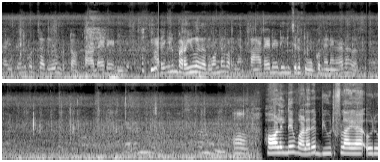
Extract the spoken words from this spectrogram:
കഴുത്തേൽ കുറച്ച് അധികം ഉണ്ട് കേട്ടോ താടയുടെ അടിയിൽ ആരെങ്കിലും പറയൂ അത് അതുകൊണ്ടാ പറഞ്ഞ താടയുടെ അടിയിൽ ഇച്ചിരി തൂക്കും മെനകാടാ അത്. ഹാളിന്റെ വളരെ ബ്യൂട്ടിഫുൾ ആയ ഒരു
